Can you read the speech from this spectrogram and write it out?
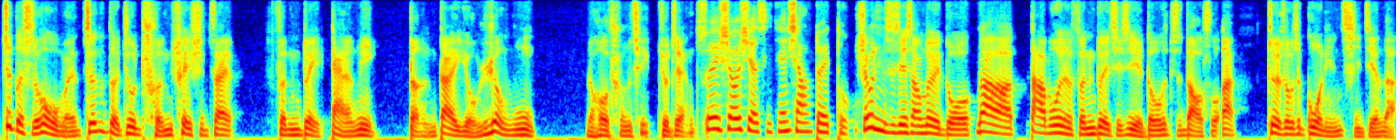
这个时候我们真的就纯粹是在分队待命，等待有任务。然后出勤就这样子，所以休息的时间相对多，休息时间相对多。那大部分的分队其实也都知道说，啊，这时候是过年期间了，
